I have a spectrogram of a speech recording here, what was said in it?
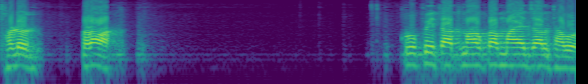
थोड़ा फड़ाक कुपित आत्माओं का माया जाल था वो।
